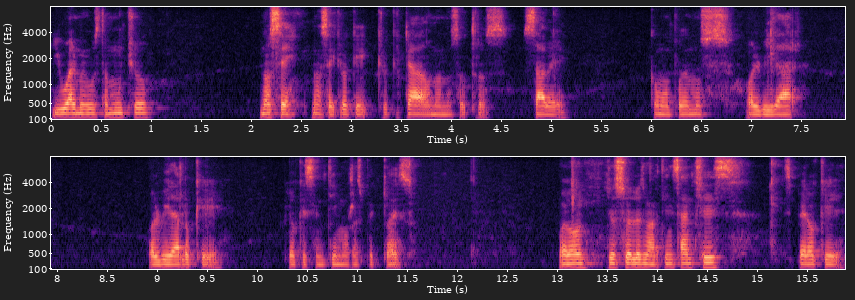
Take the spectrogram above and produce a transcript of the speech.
igual me gusta mucho. No sé, no sé, creo que, creo que cada uno de nosotros sabe cómo podemos olvidar, olvidar lo que, lo que sentimos respecto a eso. Bueno, yo soy Luis Martín Sánchez, espero que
